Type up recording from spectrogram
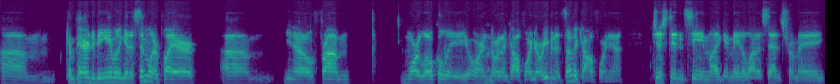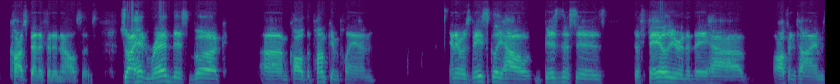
um, compared to being able to get a similar player, um, you know, from more locally or in right. Northern California or even in Southern California, just didn't seem like it made a lot of sense from a cost benefit analysis. So I had read this book um, called The Pumpkin Plan, and it was basically how businesses the failure that they have oftentimes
